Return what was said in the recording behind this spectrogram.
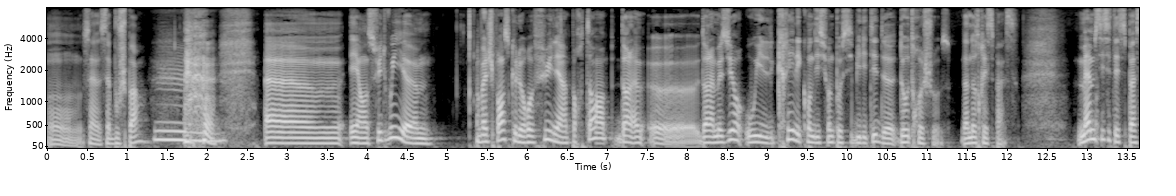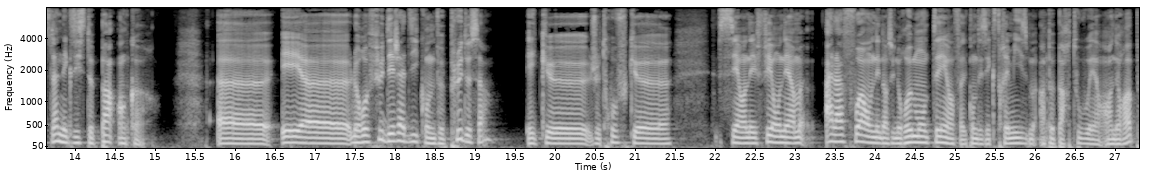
on, ça, ça bouge pas. Mm. Euh, et ensuite, oui. euh, en fait, je pense que le refus, il est important dans la, euh, dans la mesure où il crée les conditions de possibilité de- d'autre chose, d'un autre espace. Même si cet espace-là n'existe pas encore. Euh, et euh, le refus déjà dit qu'on ne veut plus de ça et que je trouve que c'est en effet on est à la fois on est dans une remontée en fait contre des extrémismes un peu partout et en, Europe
